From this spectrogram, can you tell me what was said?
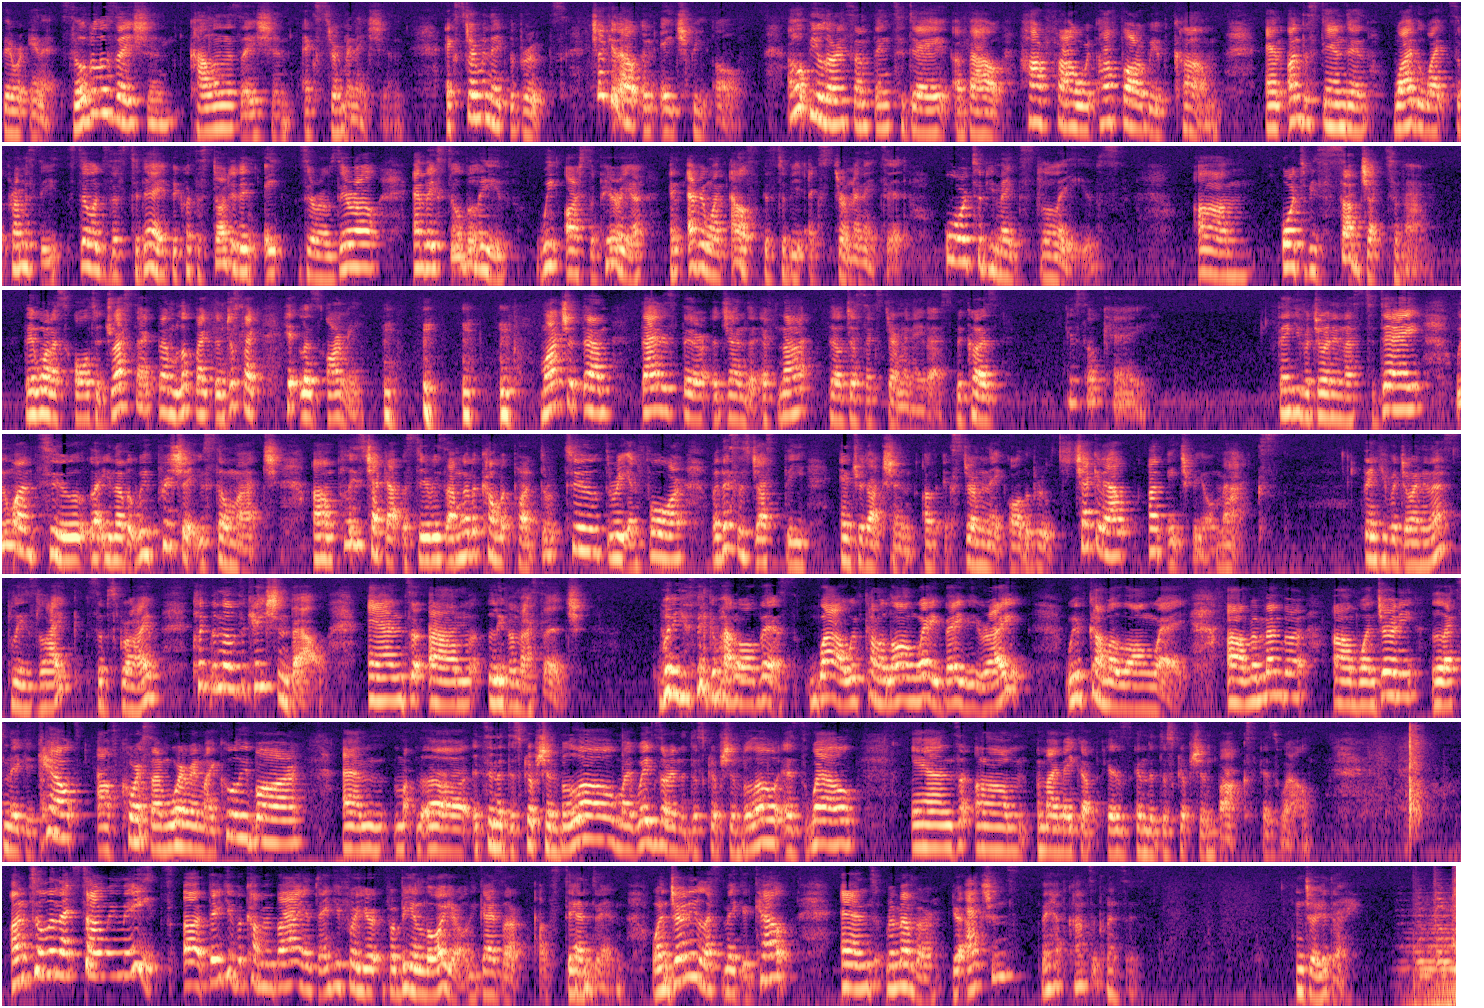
They were in it. Civilization, colonization, extermination. Exterminate the brutes. Check it out on HBO. I hope you learned something today about how far, we, how far we've come and understanding why the white supremacy still exists today because it started in 800 and they still believe we are superior and everyone else is to be exterminated or to be made slaves um, or to be subject to them. They want us all to dress like them, look like them, just like Hitler's army. Mm, mm, mm, March at them, that is their agenda. If not, they'll just exterminate us because it's okay. Thank you for joining us today. We want to let you know that we appreciate you so much. Um, please check out the series. I'm going to come with part th two, three, and four, but this is just the introduction of Exterminate All the Brutes. Check it out on HBO Max. Thank you for joining us. Please like, subscribe, click the notification bell, and um, leave a message. What do you think about all this? Wow, we've come a long way, baby, right? We've come a long way. Um, remember, um, One Journey, let's make it count. Of course, I'm wearing my Coolie Bar and uh, it's in the description below. My wigs are in the description below as well. And um, my makeup is in the description box as well. Until the next time we meet, uh, thank you for coming by and thank you for your for being loyal. You guys are outstanding. One journey, let's make it count. And remember, your actions may have consequences. Enjoy your day. Música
